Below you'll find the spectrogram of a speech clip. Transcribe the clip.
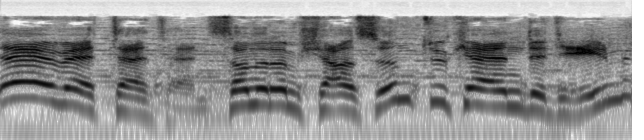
Evet Tenten. Sanırım şansın tükendi değil mi?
